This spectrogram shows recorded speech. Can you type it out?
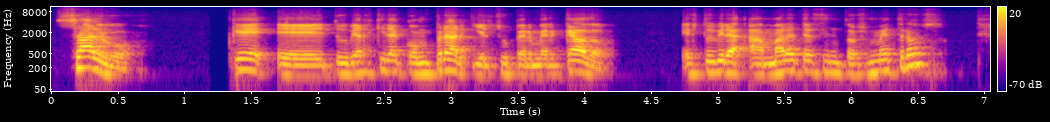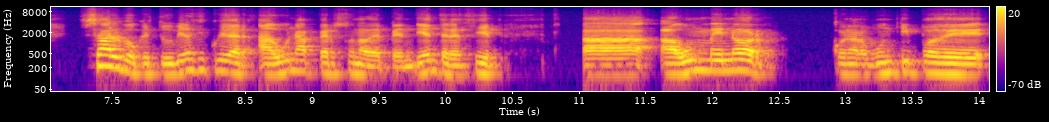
salvo que eh, tuvieras que ir a comprar y el supermercado estuviera a más de 300 metros, salvo que tuvieras que cuidar a una persona dependiente, es decir, a, un menor con algún tipo de,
